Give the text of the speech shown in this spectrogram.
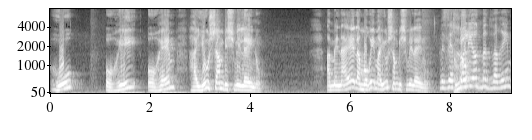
הוא או היא או הם היו שם בשבילנו. המנהל, המורים היו שם בשבילנו. וזה יכול לא, להיות בדברים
